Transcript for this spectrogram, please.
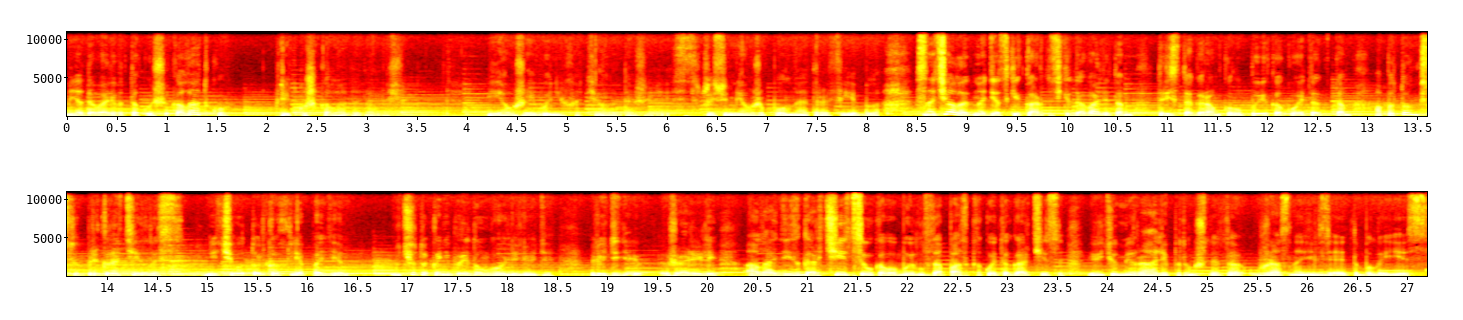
Мне давали вот такую шоколадку, плитку шоколада дали еще. И я уже его не хотела даже есть. То есть у меня уже полная атрофия была. Сначала на детские карточки давали там 300 грамм крупы какой-то там, а потом все прекратилось. Ничего, только хлеб один. Ну, что только не придумывали люди. Люди жарили оладьи из горчицы, у кого был запас какой-то горчицы. И ведь умирали, потому что это ужасно нельзя это было есть.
